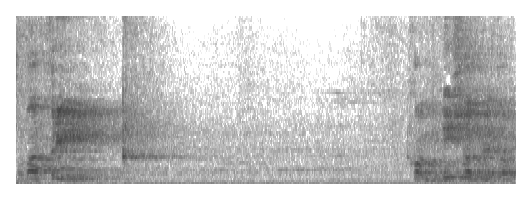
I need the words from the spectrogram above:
Number three, combination method.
